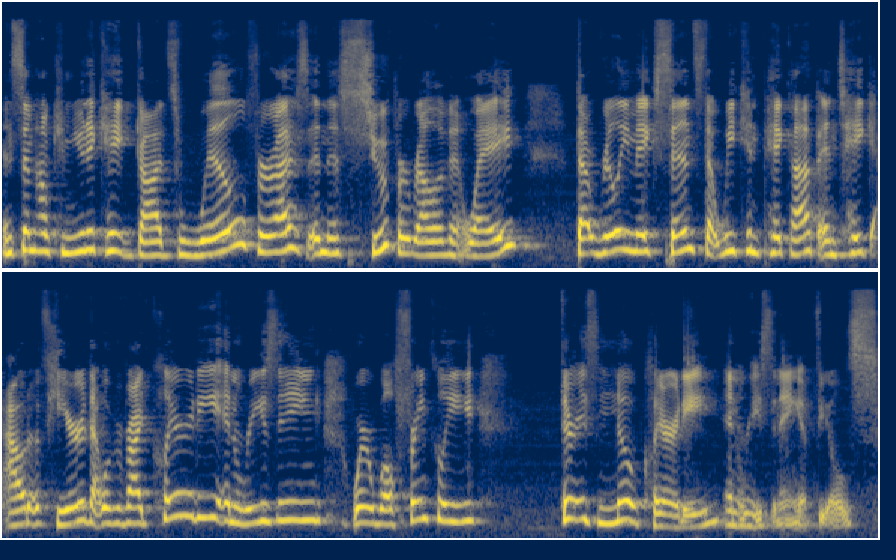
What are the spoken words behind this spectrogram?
and somehow communicate God's will for us in this super relevant way that really makes sense that we can pick up and take out of here that will provide clarity and reasoning where, well, frankly, there is no clarity in reasoning, it feels.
